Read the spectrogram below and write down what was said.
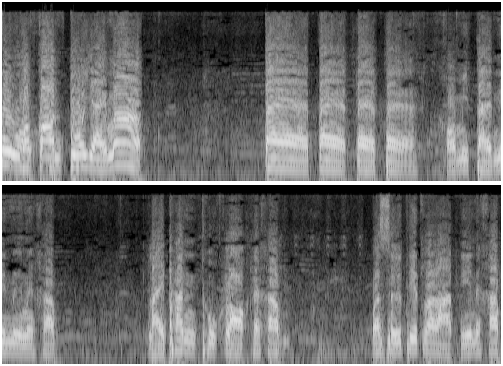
กุ้งมังกรตัวใหญ่มาก แต่แต่แต่แต่ขอมีแต่นิดนึงนะครับ หลายท่านถูกหลอกนะครับ มาซื้อที่ตลาดนี้นะครับ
